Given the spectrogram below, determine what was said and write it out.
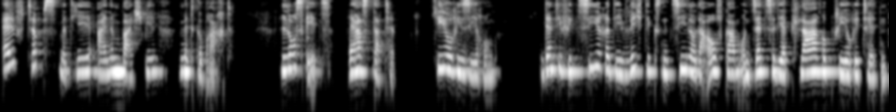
elf Tipps mit je einem Beispiel mitgebracht. Los geht's. Erster Tipp. Priorisierung. Identifiziere die wichtigsten Ziele oder Aufgaben und setze dir klare Prioritäten.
